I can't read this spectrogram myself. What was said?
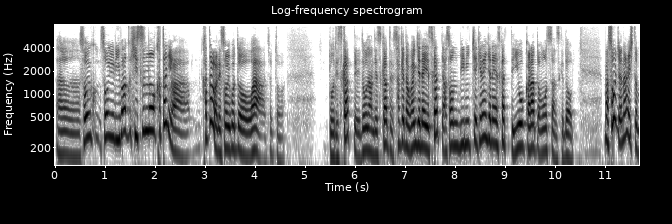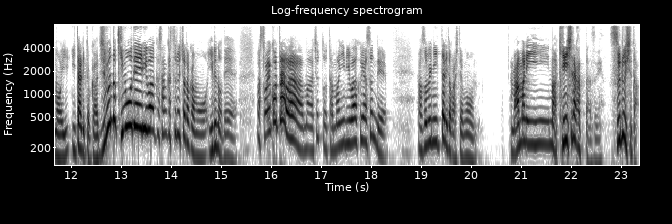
あそういう、そういうリワーク必須の方には、方はね、そういうことは、ちょっと、どうですかって、どうなんですかって、避けた方がいいんじゃないですかって、遊びに行っちゃいけないんじゃないですかって言おうかなと思ってたんですけど、まあそうじゃない人もいたりとか、自分の希望でリワーク参加する人とかもいるので、まあそういうことは、まあちょっとたまにリワーク休んで遊びに行ったりとかしても、まあ、あんまり、まあ気にしなかったんですね。スルーしてた。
